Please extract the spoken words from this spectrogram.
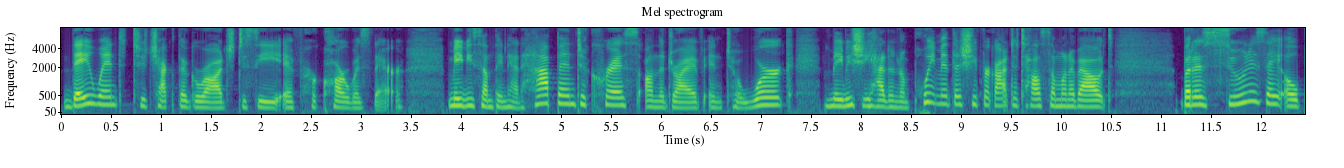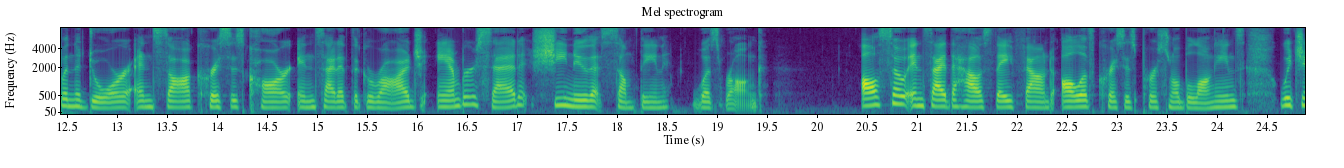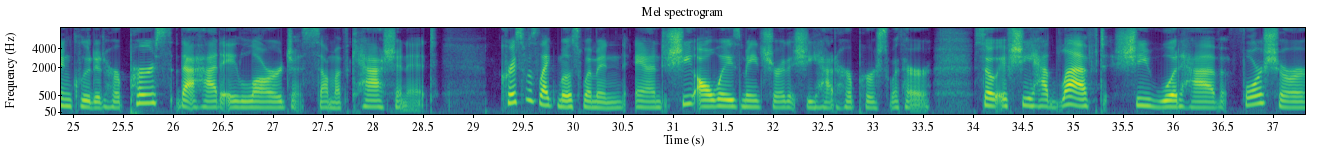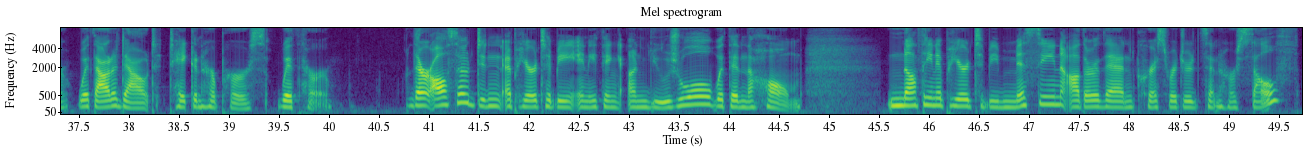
They went to check the garage to see if her car was there. Maybe something had happened to Kris on the drive into work. Maybe she had an appointment that she forgot to tell someone about. But as soon as they opened the door and saw Kris's car inside of the garage, Amber said she knew that something was wrong. Also, inside the house, they found all of Kris's personal belongings, which included her purse that had a large sum of cash in it. Kris was like most women, and she always made sure that she had her purse with her. So if she had left, she would have, for sure, without a doubt, taken her purse with her. There also didn't appear to be anything unusual within the home. Nothing appeared to be missing other than Kris Richardson herself.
